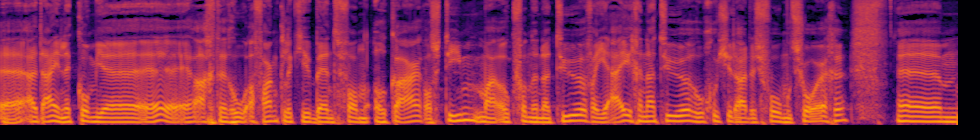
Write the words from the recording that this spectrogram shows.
Uh, uiteindelijk kom je uh, erachter hoe afhankelijk je bent van elkaar als team... maar ook van de natuur, van je eigen natuur. Hoe goed je daar dus voor moet zorgen. Ehm,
